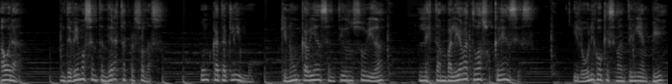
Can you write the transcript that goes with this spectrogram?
Ahora, debemos entender a estas personas. Un cataclismo que nunca habían sentido en su vida les tambaleaba todas sus creencias, y lo único que se mantenía en pie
